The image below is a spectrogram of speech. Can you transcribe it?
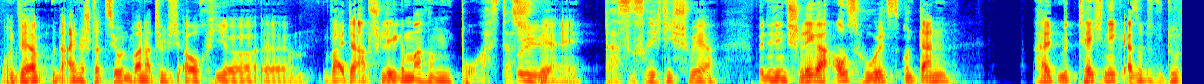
Und wir, und eine Station war natürlich auch hier äh, weite Abschläge machen. Boah, ist das Ui. schwer, ey. Das ist richtig schwer. Wenn du den Schläger ausholst und dann halt mit Technik, also du, du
